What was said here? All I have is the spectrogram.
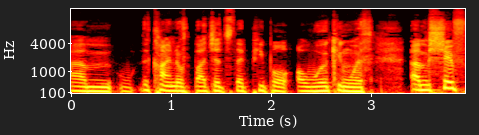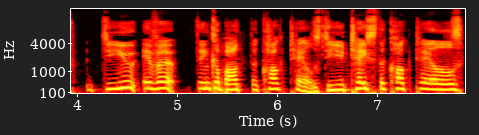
um, the kind of budgets that people are working with. Um, Chef, do you ever think about the cocktails? Do you taste the cocktails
